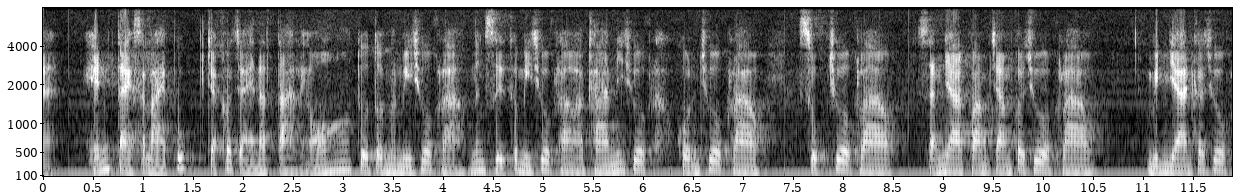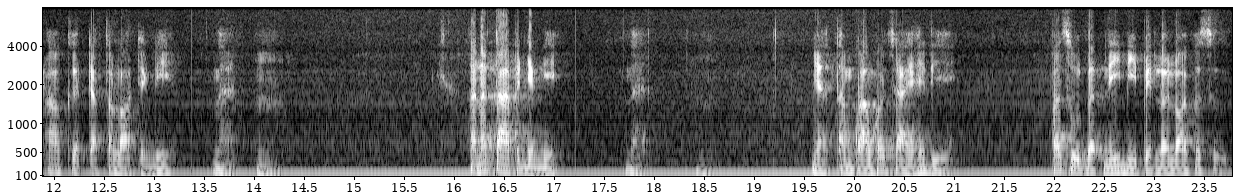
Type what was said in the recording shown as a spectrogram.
นะเห็นแตกสลายปุ๊บจะเข้าใจอนัตตาเลยอ๋อตัวตนมันมีชั่วคราว หนังสือก็มีชั่วคราวอาคารนี้ชั่วคราวคนชั่วคราว สุขชั่วคราว สัญญาความจำก็ชั่วคราว วิญญาณก็ชั่วคราวเกิดดับตลอดอย่างนี้นะอืมอนัตตาเป็นอย่างนี้นะเนี่ยทำความเข้าใจให้ดี พระสูตรแบบนี้มีเป็นร้อยร้อยๆพระสูตร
